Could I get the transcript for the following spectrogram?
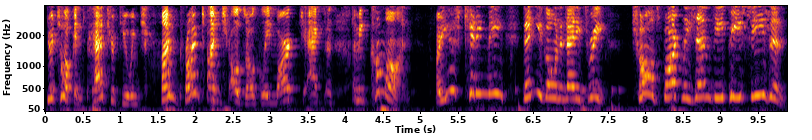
You're talking Patrick Ewing, prime primetime Charles Oakley, Mark Jackson. I mean, come on. Are you just kidding me? Then you go into 93. Charles Barkley's MVP season.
